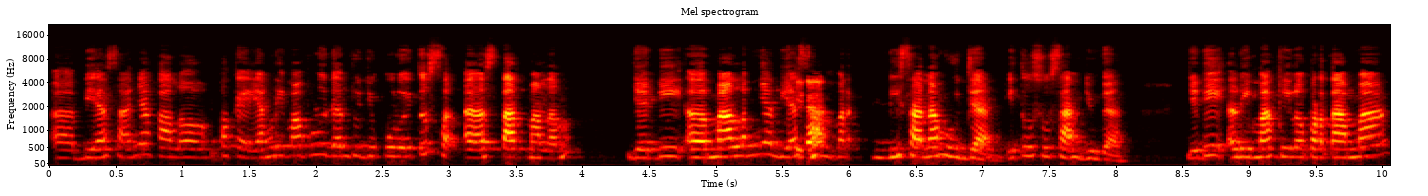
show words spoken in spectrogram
Uh, biasanya kalau oke okay, yang 50 dan 70 itu uh, start malam. Jadi uh, malamnya biasa yeah. di sana hujan, itu susah juga. Jadi 5 kilo pertama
